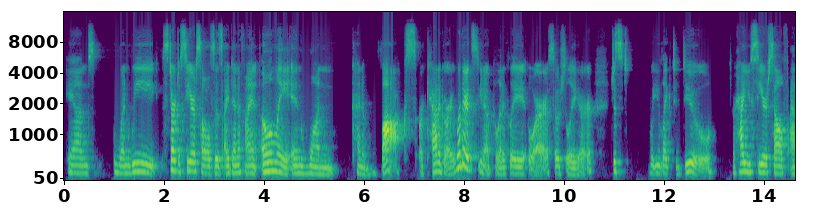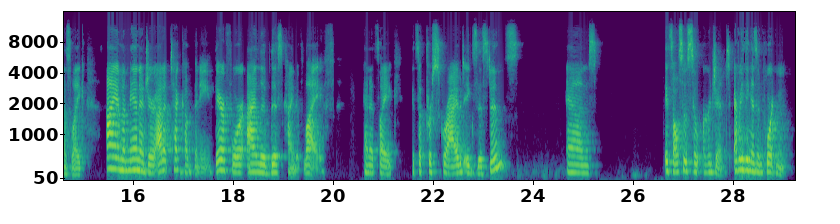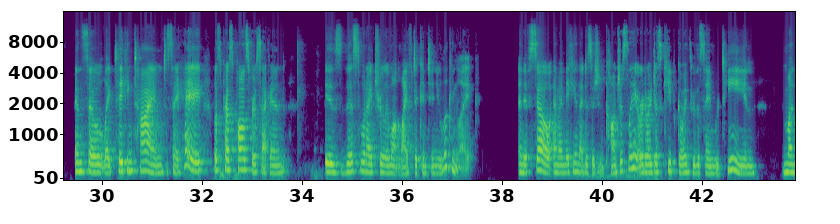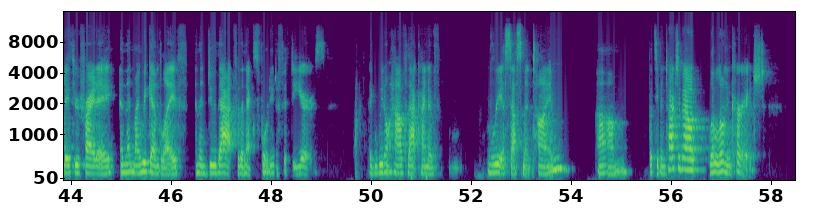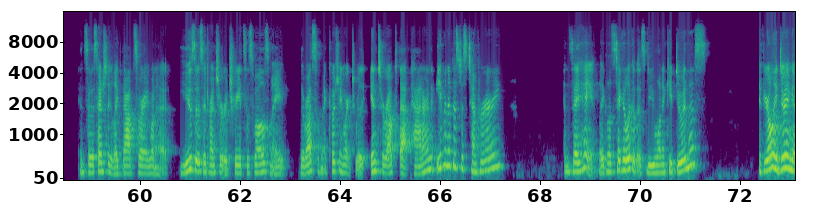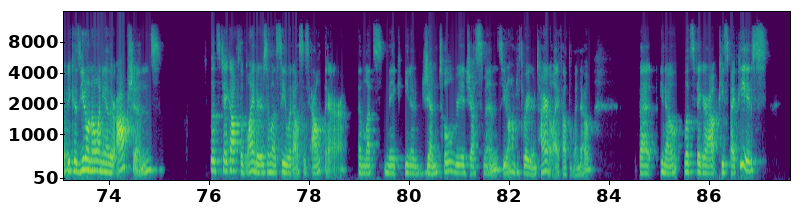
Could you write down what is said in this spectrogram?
and when we start to see ourselves as identifying only in one kind of box or category whether it's you know politically or socially or just what you like to do or how you see yourself as like i am a manager at a tech company therefore i live this kind of life. And it's like it's a prescribed existence. And it's also so urgent. Everything is important and so like taking time to say hey let's press pause for a second is this what I truly want life to continue looking like? And if so, am I making that decision consciously or do I just keep going through the same routine Monday through Friday and then my weekend life and then do that for the next 40 to 50 years? Like we don't have that kind of reassessment time um, that's even talked about, let alone encouraged. And so essentially, like that's where I want to use those adventure retreats as well as my the rest of my coaching work to really interrupt that pattern, even if it's just temporary, and say, hey, like, let's take a look at this. Do you want to keep doing this? If you're only doing it because you don't know any other options, let's take off the blinders and let's see what else is out there. And let's make, you know, gentle readjustments. You don't have to throw your entire life out the window. But, you know, let's figure out piece by piece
